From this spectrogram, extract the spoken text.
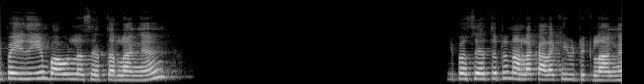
இப்போ இதையும் பவுலில் சேர்த்துடலாங்க இப்போ சேர்த்துட்டு நல்லா கலக்கி விட்டுக்கலாங்க.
